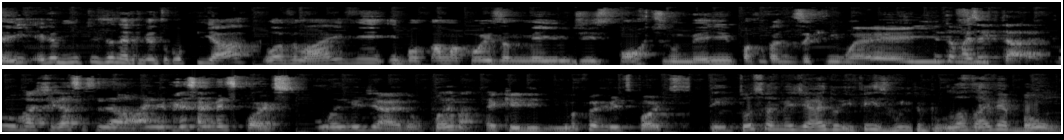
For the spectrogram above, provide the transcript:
sei, ele é muito genérico. Ele tentou copiar Love Live e botar uma coisa meio de esporte no meio pra tentar dizer que não é. E... Então, mas aí que tá. O Hashigatsu Cinderella Line podia ser anime de esportes. Um anime de idol. O problema é que ele não foi anime de esportes. Tentou ser anime de idol e fez ruim. Tipo, o Love Live é bom.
